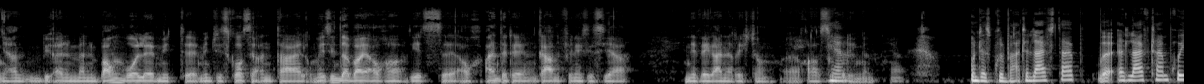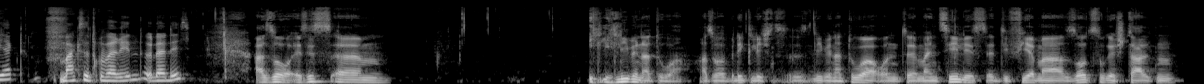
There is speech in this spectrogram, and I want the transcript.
ja, eine, eine Baumwolle mit, äh, mit Viskoseanteil. Und wir sind dabei auch äh, jetzt äh, auch andere Garn für nächstes Jahr in die vegane Richtung äh, rauszubringen. Ja. Und das private Lifestyle, äh, Lifetime-Projekt? Magst du drüber reden oder nicht? Also es ist, ähm, ich, ich liebe Natur, also wirklich ich liebe Natur und äh, mein Ziel ist, äh, die Firma so zu gestalten,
